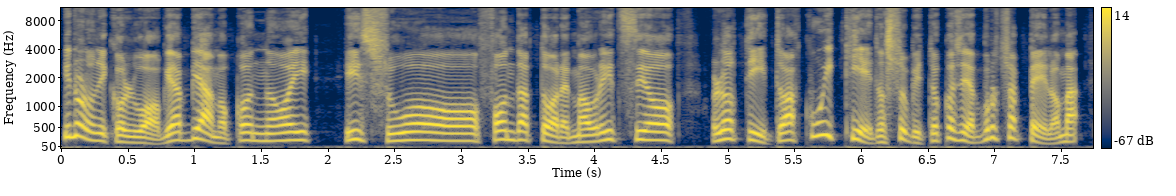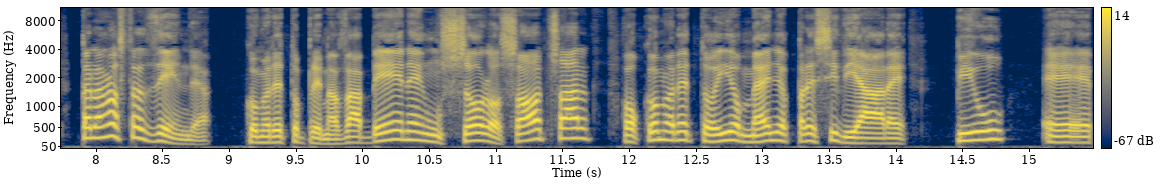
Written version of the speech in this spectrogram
in un unico luogo. E abbiamo con noi il suo fondatore Maurizio Lotito, a cui chiedo subito così a bruciapelo, ma per la nostra azienda, come ho detto prima, va bene un solo social o come ho detto io, meglio presidiare più eh,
